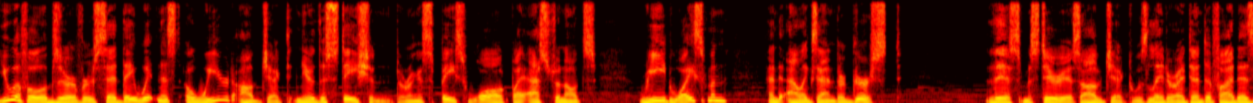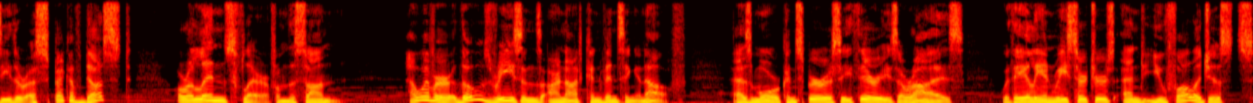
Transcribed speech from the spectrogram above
UFO observers said they witnessed a weird object near the station during a space walk by astronauts Reid Wiseman and Alexander Gerst. This mysterious object was later identified as either a speck of dust or a lens flare from the sun. However, those reasons are not convincing enough. As more conspiracy theories arise, with alien researchers and ufologists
